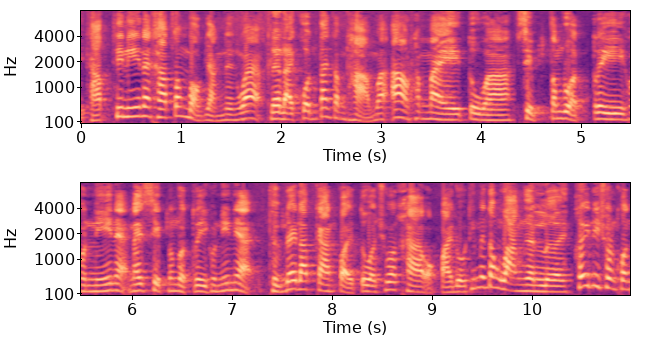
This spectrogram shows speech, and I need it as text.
0877112224 ครับ ทีนี้นะครับต้องบอกอย่างหนึ่งว่าหลายๆ คนตั้งคำถามว่า อ้าวทำไมตัว10ตำรวจตรีคนนี้เนี่ยใน 10ตำรวจตรีคนนี้เนี่ยถึงได้รับการปล่อยตัวชั่วคราวออกไปโดยที่ไม่ต้องวางเงินเลยเฮ้ยนี่ชนคน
